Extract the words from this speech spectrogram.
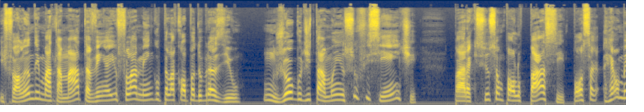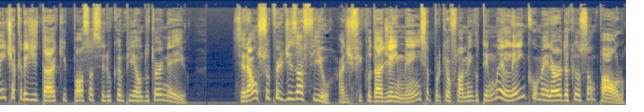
E falando em mata-mata, vem aí o Flamengo pela Copa do Brasil. Um jogo de tamanho suficiente para que, se o São Paulo passe, possa realmente acreditar que possa ser o campeão do torneio. Será um super desafio. A dificuldade é imensa porque o Flamengo tem um elenco melhor do que o São Paulo.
